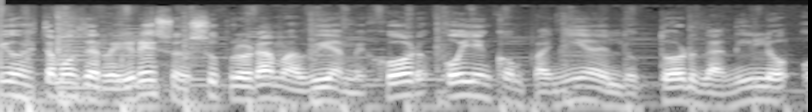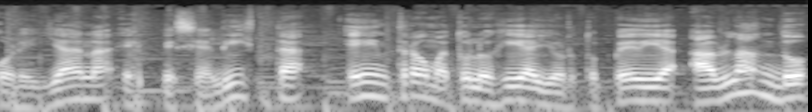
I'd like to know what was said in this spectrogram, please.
Amigos, estamos de regreso en su programa Vida Mejor, hoy en compañía del doctor Danilo Orellana, especialista en traumatología y ortopedia, hablando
